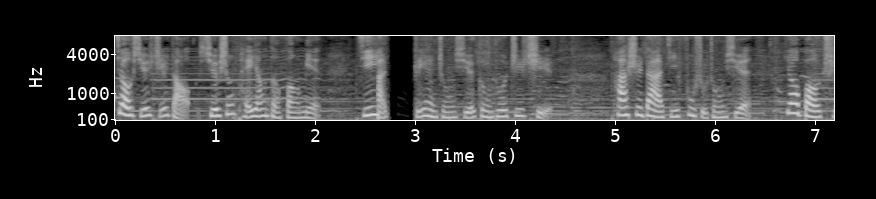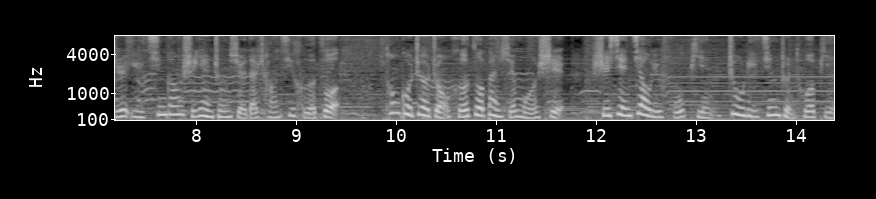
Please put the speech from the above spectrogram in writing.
教学指导、学生培养等方面给予实验中学更多支持。哈师大及附属中学要保持与青冈实验中学的长期合作，通过这种合作办学模式，实现教育扶贫，助力精准脱贫。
